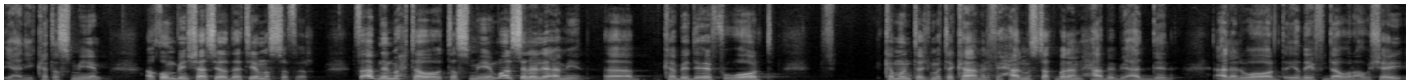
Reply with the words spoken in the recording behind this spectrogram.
يعني كتصميم. أقوم بإنشاء سيرة ذاتية من الصفر. فأبني المحتوى والتصميم وارسلها للعميل آه، ك PDF و Word كمنتج متكامل في حال مستقبلا حابب يعدل على ال Word يضيف دورة أو شيء.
